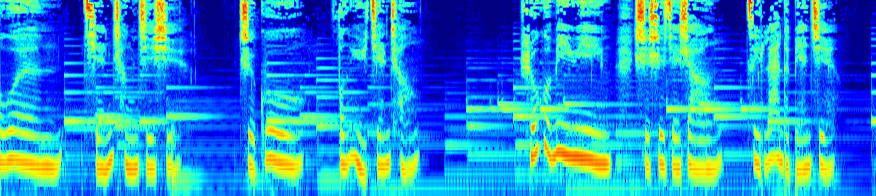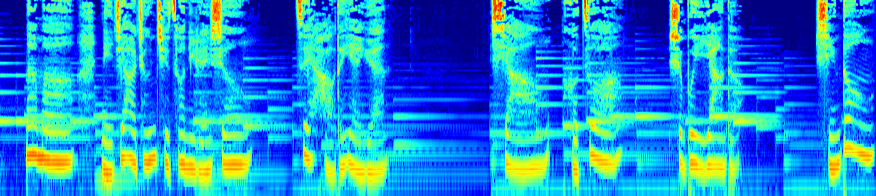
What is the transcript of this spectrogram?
问前程几许，只顾风雨兼程。如果命运是世界上最烂的编剧，那么你就要争取做你人生最好的演员。想和做是不一样的，行动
